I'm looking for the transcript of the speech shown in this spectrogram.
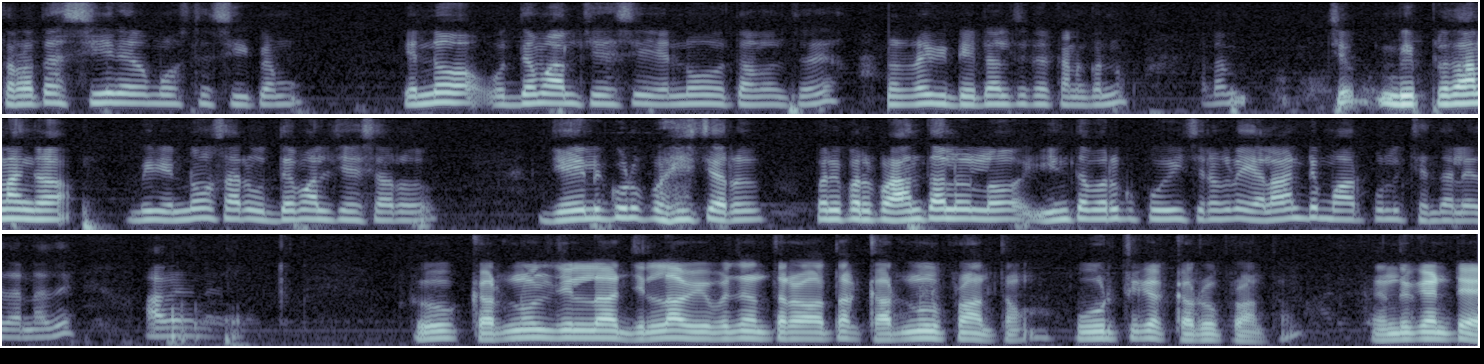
తర్వాత సీనియర్ మోస్ట్ సిపిఎం ఎన్నో ఉద్యమాలు చేసి ఎన్నో ఉద్యమాలు డీటెయిల్స్గా కనుగొన్నాం. మేడం చెప్- మీ ప్రధానంగా మీరు ఎన్నోసార్లు ఉద్యమాలు చేశారు జైలుకు కూడా పోయించారు మరి పలు ప్రాంతాలలో ఇంతవరకు పోయించినా కూడా ఎలాంటి మార్పులు చెందలేదన్నది ఆవేదన ఇప్పుడు కర్నూలు జిల్లా జిల్లా విభజన తర్వాత కర్నూలు ప్రాంతం పూర్తిగా కరువు ప్రాంతం. ఎందుకంటే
